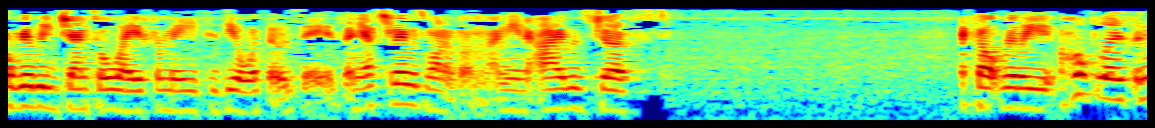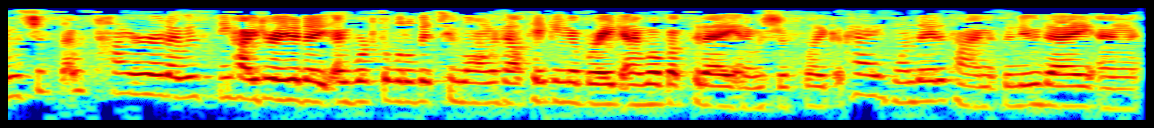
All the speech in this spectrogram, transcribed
a really gentle way for me to deal with those days. And yesterday was one of them. I mean, I was just, I felt really hopeless, and it was just, I was tired, I was dehydrated, I, I worked a little bit too long without taking a break, and I woke up today, and it was just like, okay, one day at a time, it's a new day, and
